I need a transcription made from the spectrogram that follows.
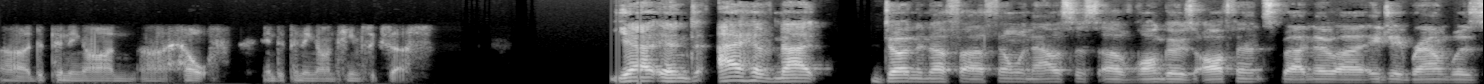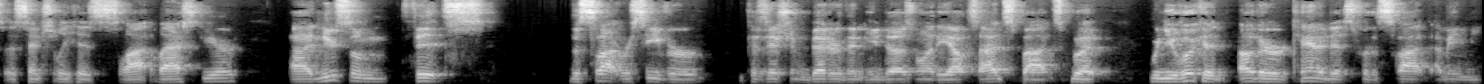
uh, depending on uh, health and depending on team success. Yeah, and I have not done enough uh, film analysis of Longo's offense, but I know AJ Brown was essentially his slot last year. Newsome fits the slot receiver position better than he does one of the outside spots. But when you look at other candidates for the slot, I mean,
